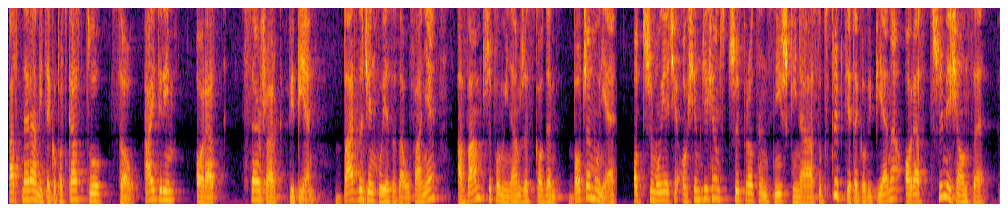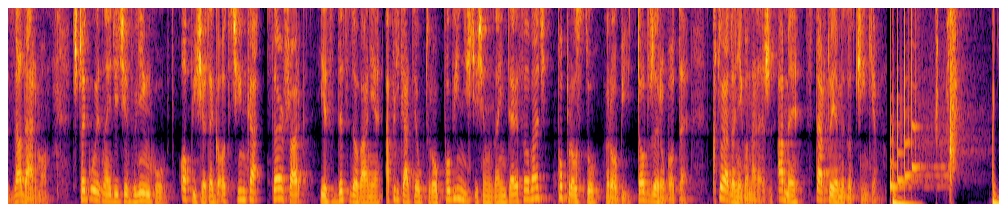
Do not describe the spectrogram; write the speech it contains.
Partnerami tego podcastu są iDream oraz Surfshark VPN. Bardzo dziękuję za zaufanie, a Wam przypominam, że z kodem BOCZEMU NIE otrzymujecie 83% zniżki na subskrypcję tego VPN-a oraz 3 miesiące za darmo. Szczegóły znajdziecie w linku w opisie tego odcinka. Surfshark jest zdecydowanie aplikacją, którą powinniście się zainteresować. Po prostu robi dobrze robotę, która do niego należy. A my startujemy z odcinkiem.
